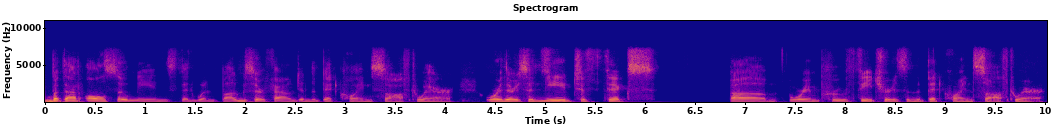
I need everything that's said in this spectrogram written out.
But that also means that when bugs are found in the Bitcoin software, or there's a need to fix um, or improve features in the Bitcoin software,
